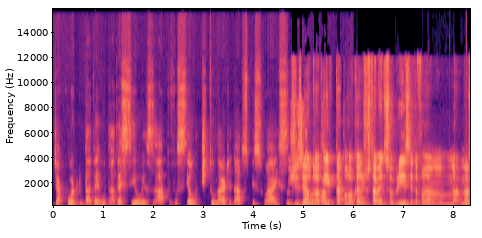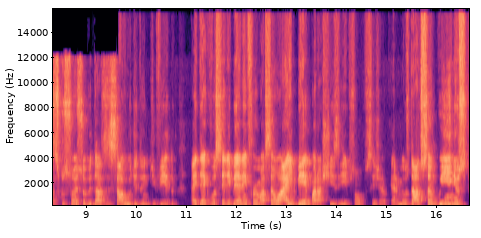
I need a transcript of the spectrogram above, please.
de acordo, o dado, é, o dado é seu, exato. Você é o titular de dados pessoais. O Gisel está colocando justamente sobre isso, ele está falando na, nas discussões sobre dados de saúde do indivíduo, a ideia é que você libera a informação A e B para X e Y, ou seja, eu quero meus dados sanguíneos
